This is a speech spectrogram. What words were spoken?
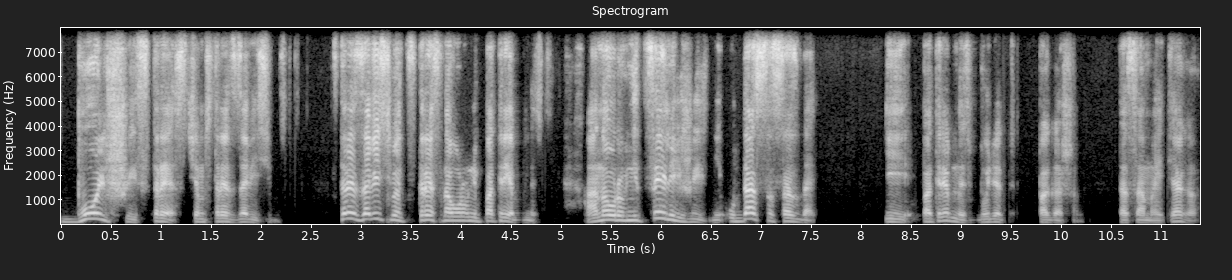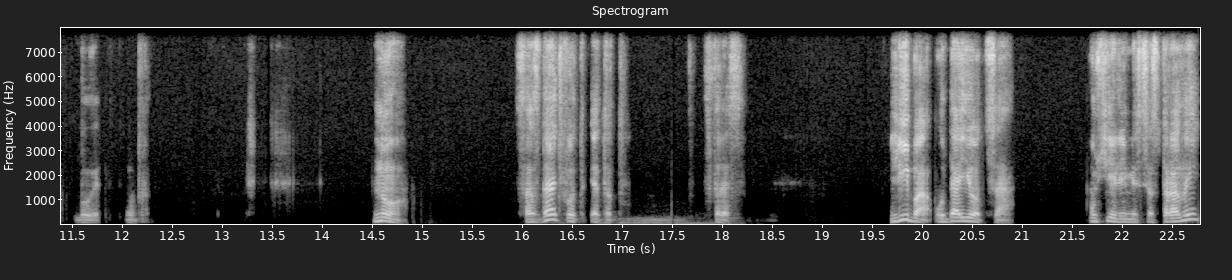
больший стресс, чем стресс-зависимость. Стресс-зависимость – стресс на уровне потребностей, а на уровне целей жизни удастся создать, и потребность будет погашена. Та самая тяга будет убрана. Но создать вот этот стресс либо удается усилиями со стороны,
